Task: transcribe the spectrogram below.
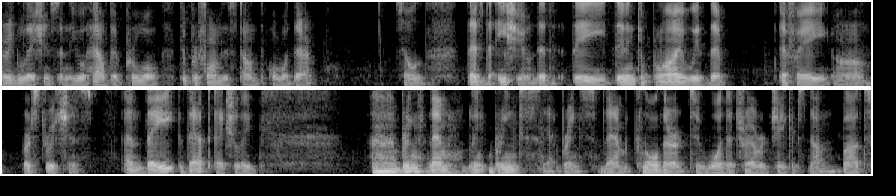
regulations and you have the approval to perform the stunt over there. So that's the issue that they didn't comply with the FAA uh, restrictions, and they that actually uh, brings them brings yeah brings them closer to what the Trevor Jacobs done. But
